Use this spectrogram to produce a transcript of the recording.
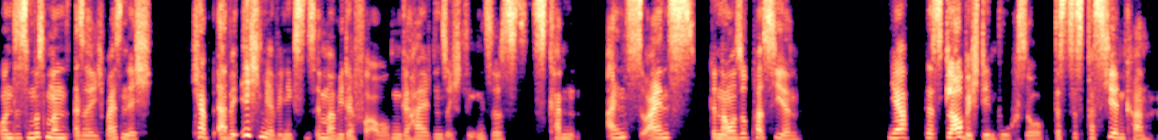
Und das muss man, also ich weiß nicht, ich habe, habe ich mir wenigstens immer wieder vor Augen gehalten. So, ich denke so, es, es kann eins zu eins genauso passieren. Ja. Das glaube ich dem Buch so, dass das passieren kann.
